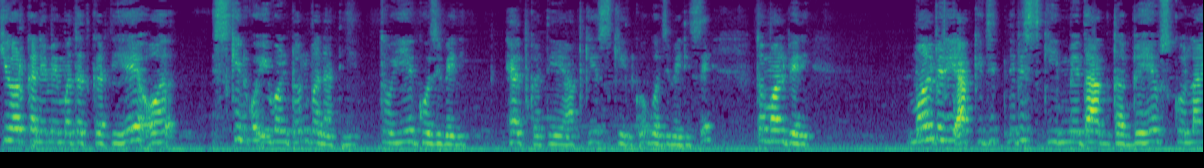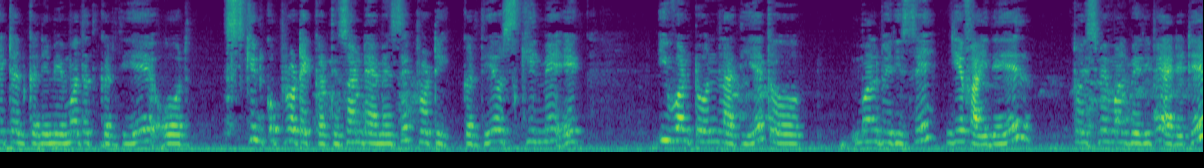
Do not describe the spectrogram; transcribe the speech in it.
क्योर करने में मदद करती है और स्किन को इवन टोन बनाती है। तो ये गोजीबेरी हेल्प करती है आपकी स्किन को गोजीबेरी से। तो मलबेरी मलबेरी आपकी जितने भी स्किन में दाग धब्बे है, उसको लाइटन करने में मदद करती है और स्किन को प्रोटेक्ट करती है सन डैमेज से प्रोटेक्ट करती है और स्किन में एक इवन टोन लाती है। तो मलबेरी से ये फ़ायदे है। तो इसमें मलबेरी भी एडिड है।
